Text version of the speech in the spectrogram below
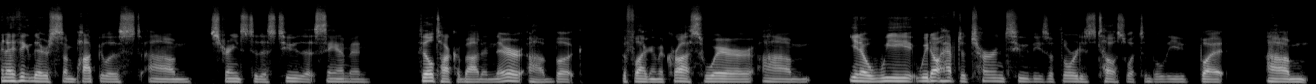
And I think there's some populist um, strains to this too that Sam and Phil talk about in their uh, book, The Flag and the Cross, where um, you know we we don't have to turn to these authorities to tell us what to believe, but um,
